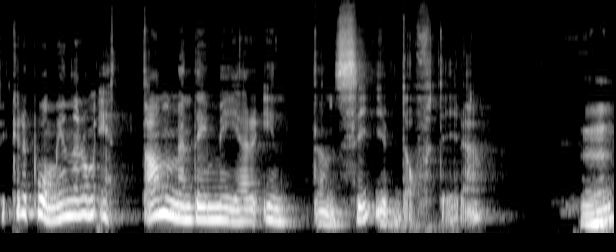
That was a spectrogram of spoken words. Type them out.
tycker det påminner om ettan, men det är mer intensiv doft i det. Mm.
